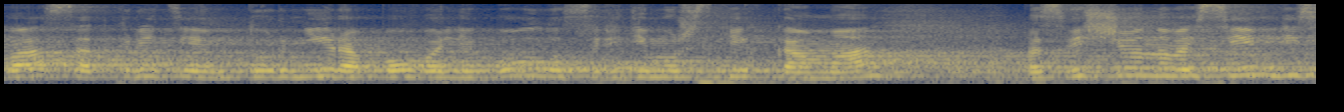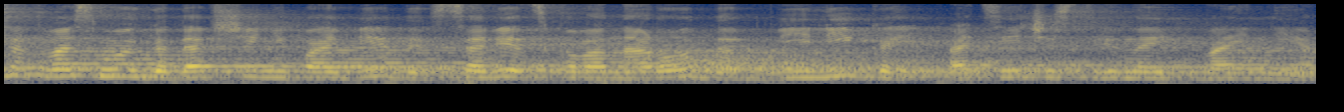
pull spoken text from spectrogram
вас с открытием турнира по волейболу среди мужских команд, посвященного 78-й годовщине победы советского народа в Великой Отечественной войне.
